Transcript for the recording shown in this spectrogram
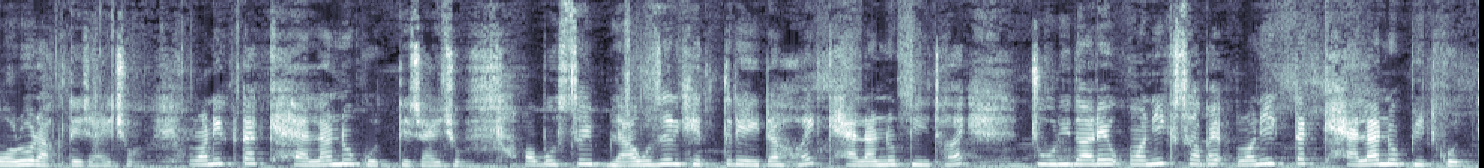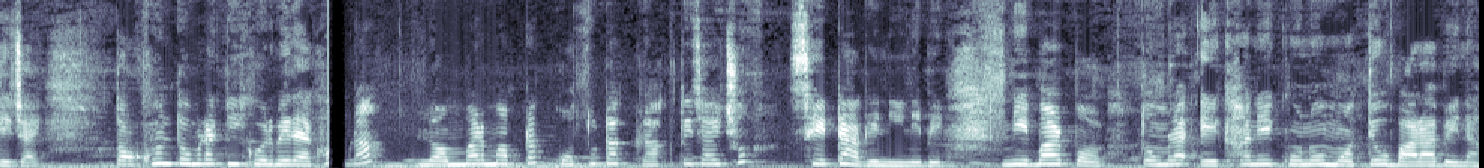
বড় রাখতে চাইছো, অনেকটা খেলানো করতে চাইছো, অবশ্যই ব্লাউজের ক্ষেত্রে এটা হয়, খেলানো পিঠ হয়। চুড়িদারে অনেক সবাই অনেকটা খেলানো পিঠ করতে চায়। তখন তোমরা কি করবে দেখো? তোমরা লম্বার মাপটা কতটা রাখতে চাইছো সেটা আগে নিয়ে নেবে। নেবার পর তোমরা এখানে কোনো মতেও বাড়াবে না।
